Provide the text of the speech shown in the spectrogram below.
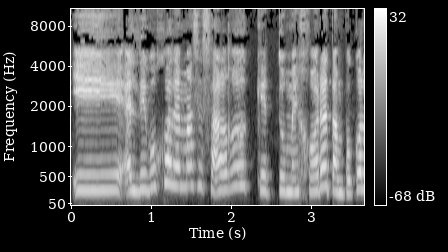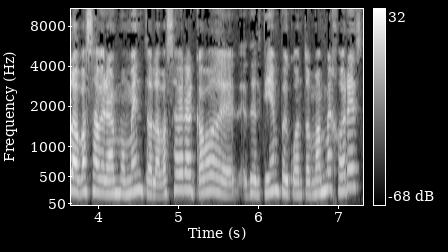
Y el dibujo además es algo que tu mejora tampoco la vas a ver al momento, la vas a ver al cabo del tiempo y cuanto más mejores,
